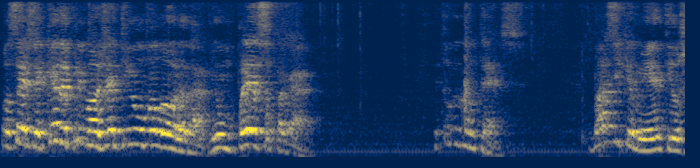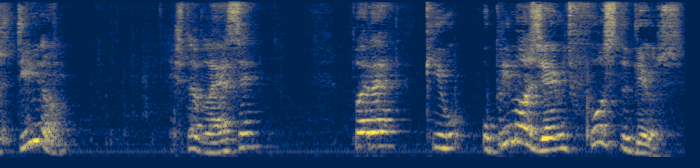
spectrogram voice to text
Ou seja, cada primogênito tinha um valor a dar, tinha um preço a pagar. Então o que acontece? Basicamente, eles tiram, estabelecem para que o, o primogênito fosse de Deus.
